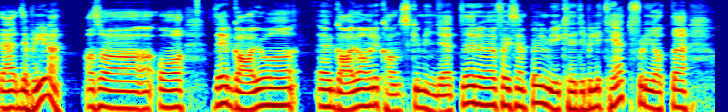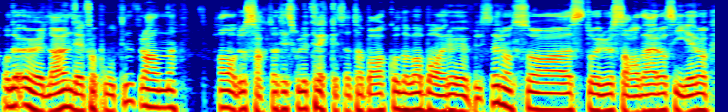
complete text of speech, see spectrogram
Det, det, blir det. Altså, og det ga jo, ga jo amerikanske myndigheter for eksempel, mye kredibilitet, at, og det ødela jo en del for Putin. for han, han hadde jo sagt at de skulle trekke seg tilbake, og det var bare øvelser. Og så står USA der og sier, og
